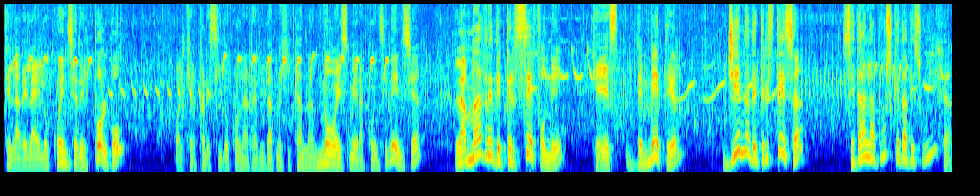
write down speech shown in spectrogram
que la de la elocuencia del polvo, cualquier parecido con la realidad mexicana no es mera coincidencia, la madre de Perséfone, que es Demeter, llena de tristeza, se da a la búsqueda de su hija.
